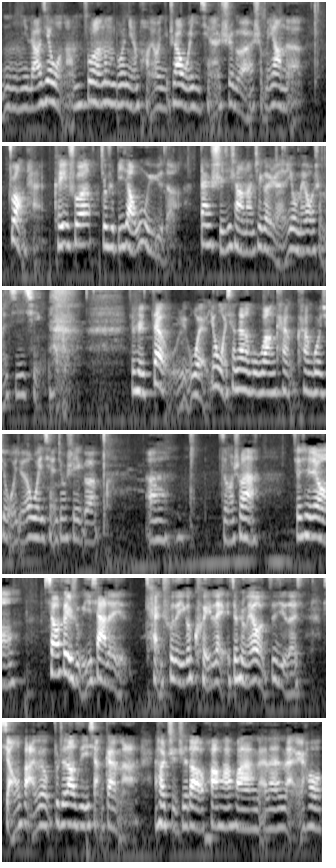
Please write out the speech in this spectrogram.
嗯，你了解我嘛，做了那么多年朋友，你知道我以前是个什么样的状态，可以说就是比较物欲的。但实际上呢，这个人又没有什么激情，就是在我用我现在的目光看看过去，我觉得我以前就是一个，呃，怎么说呢，就是那种消费主义下的产出的一个傀儡，就是没有自己的想法，没有不知道自己想干嘛，然后只知道花花花买买买，然后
